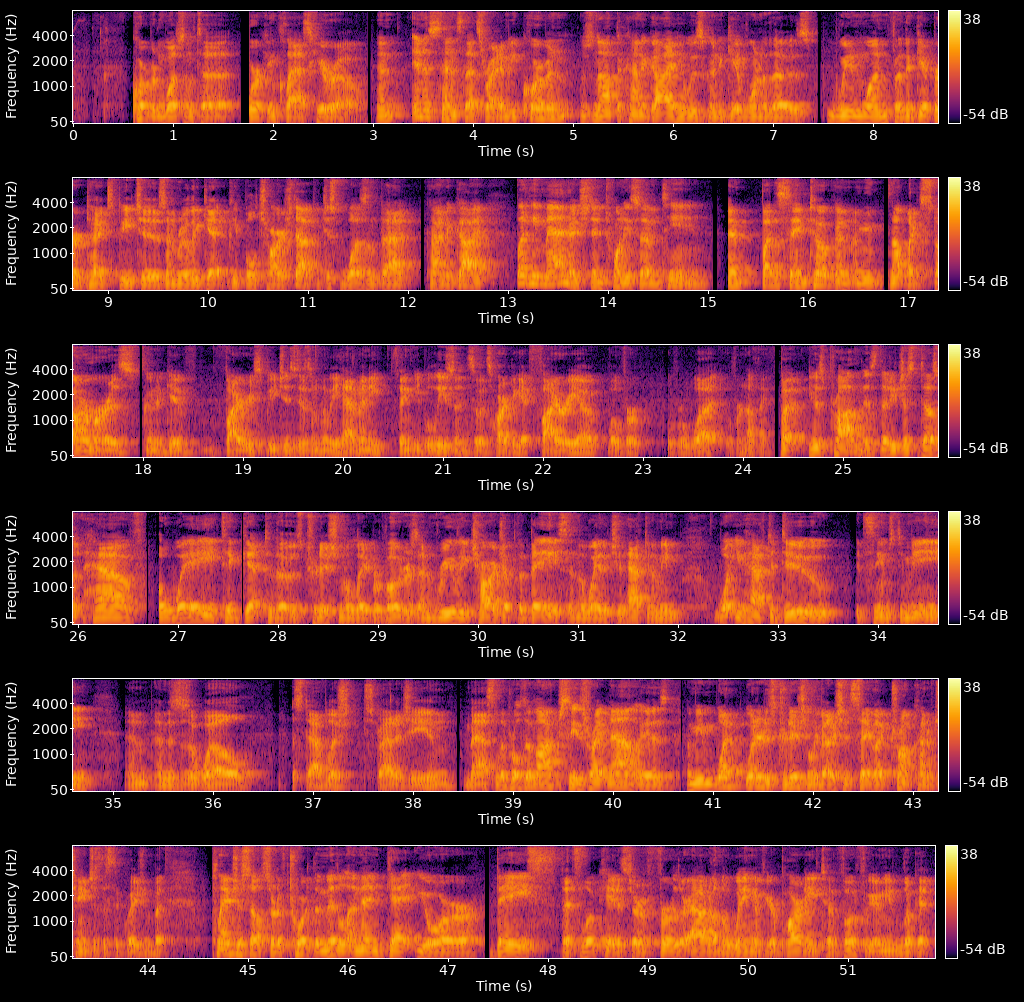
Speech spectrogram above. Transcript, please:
Corbyn wasn't a working class hero. And in a sense, that's right. I mean, Corbyn was not the kind of guy who was going to give one of those win one for the Gipper type speeches and really get people charged up. He just wasn't that kind of guy. But he managed in 2017 and by the same token, I mean, it's not like Starmer is going to give fiery speeches. He doesn't really have anything he believes in, so it's hard to get fiery over over what? Over nothing. But his problem is that he just doesn't have a way to get to those traditional labor voters and really charge up the base in the way that you have to. I mean, what you have to do, it seems to me, and, and this is a well established strategy in mass liberal democracies right now is I mean what what it is traditionally about I should say like Trump kind of changes this equation but plant yourself sort of toward the middle and then get your base that's located sort of further out on the wing of your party to vote for you. I mean, look at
